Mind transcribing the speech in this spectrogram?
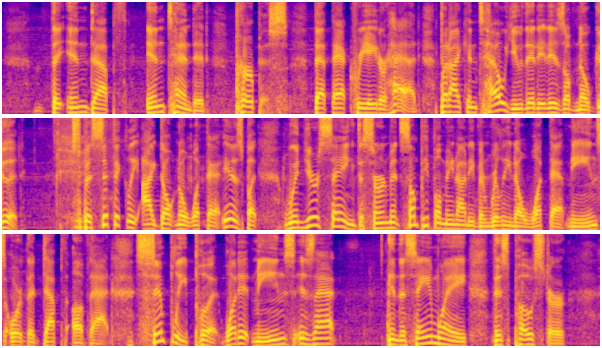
the in-depth intended purpose that that creator had, but I can tell you that it is of no good. Specifically, I don't know what that is, but when you're saying discernment, some people may not even really know what that means or the depth of that. Simply put, what it means is that in the same way this poster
